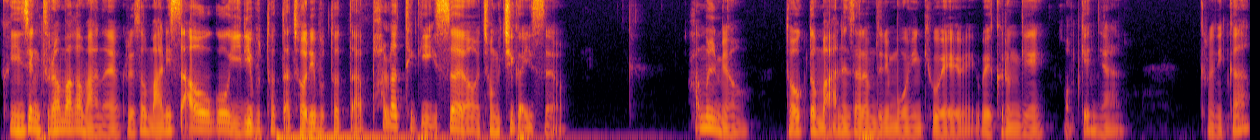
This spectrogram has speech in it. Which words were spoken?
그 인생 드라마가 많아요. 그래서 많이 싸우고 이리 붙었다 저리 붙었다 펄러틱이 있어요. 정치가 있어요. 하물며 더욱더 많은 사람들이 모인 교회에 왜 그런 게 없겠냐. 그러니까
